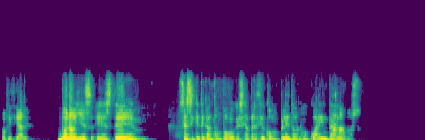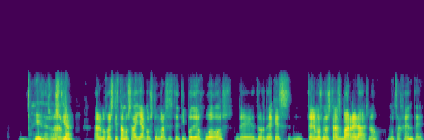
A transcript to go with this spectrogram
oficial. Bueno, y es, es de. O sea, sí que te canta un poco que sea precio completo, ¿no? 40 Ajá. euros. Y dices, Bueno, hostia. A lo mejor es que estamos ahí acostumbrados a este tipo de juegos de 2D, que es, tenemos nuestras barreras, ¿no? Mucha gente,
